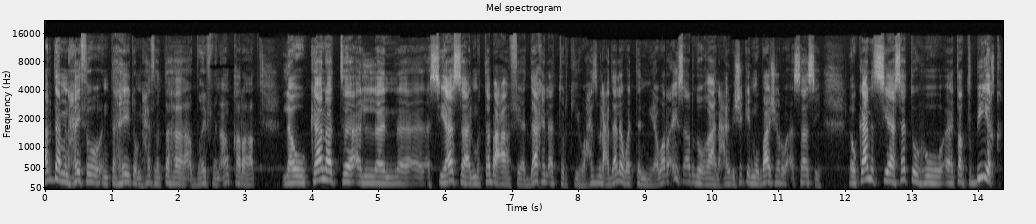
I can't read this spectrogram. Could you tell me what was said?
أبدأ من حيث انتهيت ومن حيث انتهى الضيف من أنقرة. لو كانت السياسة المتبعة في الداخل التركي وحزب العدالة والتنمية والرئيس أردوغان بشكل مباشر وأساسي لو كانت سياسته تطبيق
